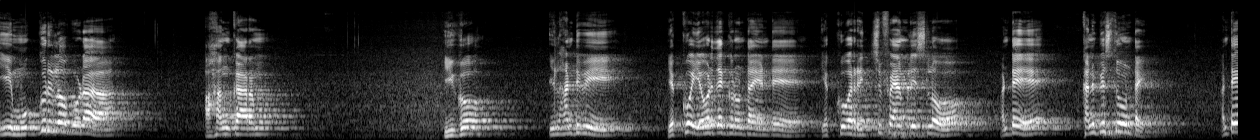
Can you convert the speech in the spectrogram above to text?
ఈ ముగ్గురిలో కూడా అహంకారం ఈగో ఇలాంటివి ఎక్కువ ఎవరి దగ్గర ఉంటాయంటే ఎక్కువ రిచ్ ఫ్యామిలీస్లో అంటే కనిపిస్తూ ఉంటాయి. అంటే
